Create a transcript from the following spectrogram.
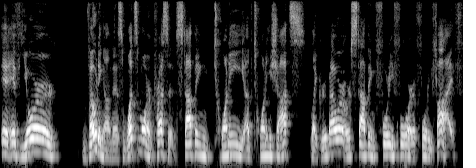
if you're voting on this, what's more impressive, stopping twenty of twenty shots like Grubauer, or stopping forty four of forty five?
